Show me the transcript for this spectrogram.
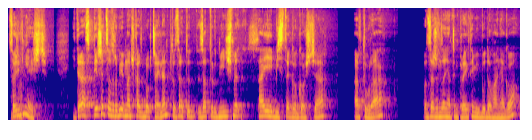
Coś mhm. wnieść. I teraz pierwsze, co zrobiłem na przykład z blockchainem, to zatrudniliśmy zajebistego gościa, Artura, od zarządzania tym projektem i budowania go.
